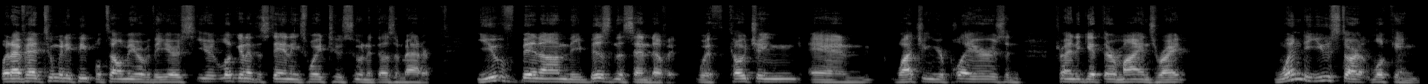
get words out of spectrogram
But I've had too many people tell me over the years, you're looking at the standings way too soon. It doesn't matter. You've been on the business end of it with coaching and watching your players and trying to get their minds right. When do you start looking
